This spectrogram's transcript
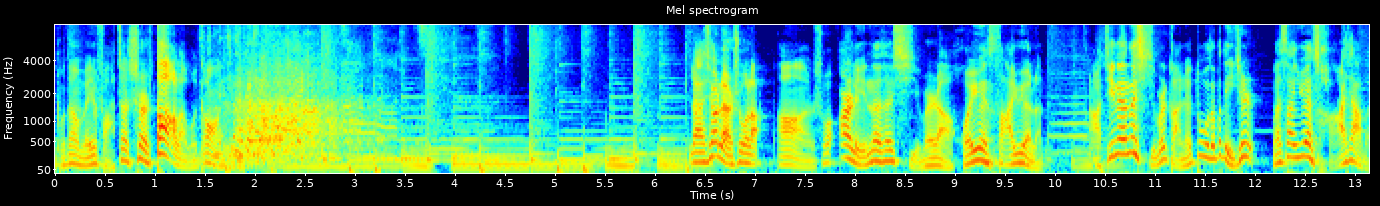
不但违法，这事儿大了，我告诉你。俩笑脸说了啊，说二林呢，他媳妇儿啊怀孕仨月了，啊，今天他媳妇儿感觉肚子不得劲儿，完上医院查一下子。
